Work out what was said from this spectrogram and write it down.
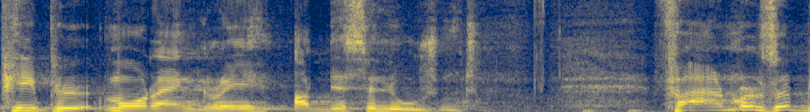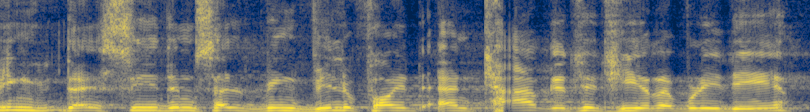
people more angry or disillusioned. Farmers are being, they see themselves being vilified and targeted here every day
